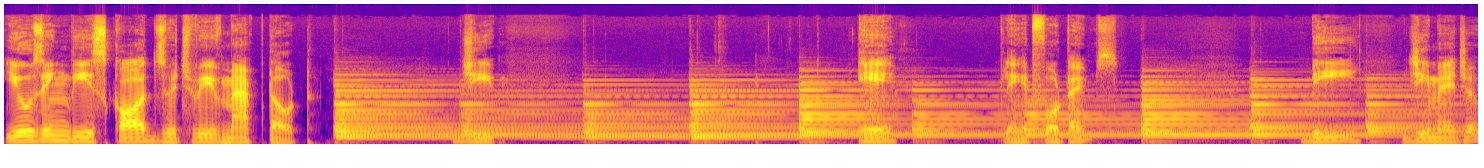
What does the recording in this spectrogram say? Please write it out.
using these chords which we've mapped out. G, A, playing it four times, B, G major,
